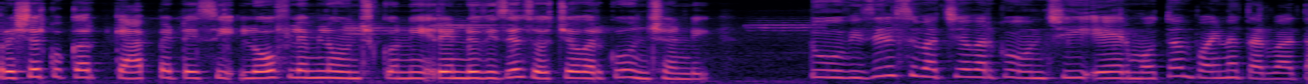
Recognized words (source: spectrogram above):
ప్రెషర్ కుక్కర్ క్యాప్ పెట్టేసి లో ఫ్లేమ్లో ఉంచుకొని రెండు విజిల్స్ వచ్చే వరకు ఉంచండి. టూ విజిల్స్ వచ్చే వరకు ఉంచి ఎయిర్ మొత్తం పోయిన తర్వాత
